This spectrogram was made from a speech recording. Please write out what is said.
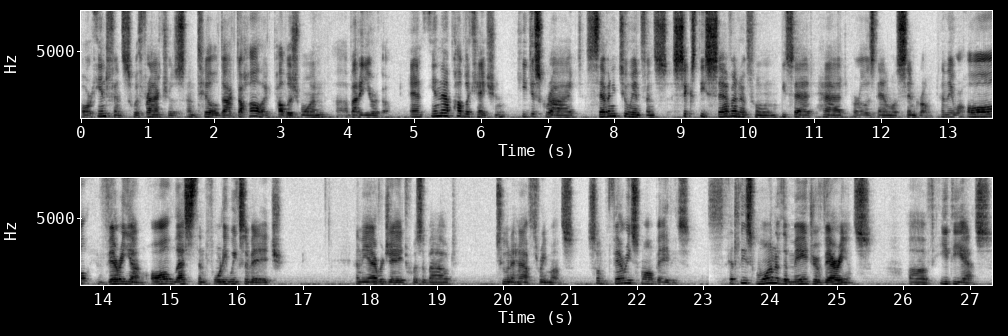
or infants with fractures until Dr. Holick published one uh, about a year ago. And in that publication, he described 72 infants, 67 of whom he said had Ehlers-Danlos syndrome. And they were all very young, all less than 40 weeks of age. And the average age was about two and a half, three months. So very small babies. At least one of the major variants of EDS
